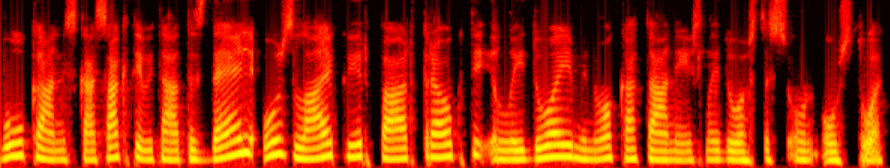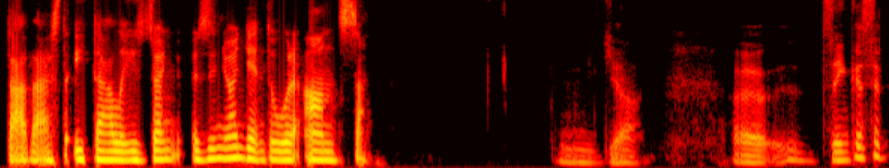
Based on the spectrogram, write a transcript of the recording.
vulkāniskās aktivitātes dēļ uz laiku ir pārtraukti lidojumi no Katānijas lidostas, un uz to tā vēsta Itālijas ziņu, aģentūra ANSA. Jā, zini, kas ir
